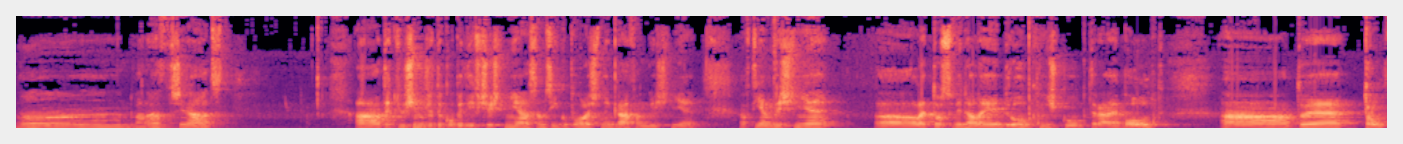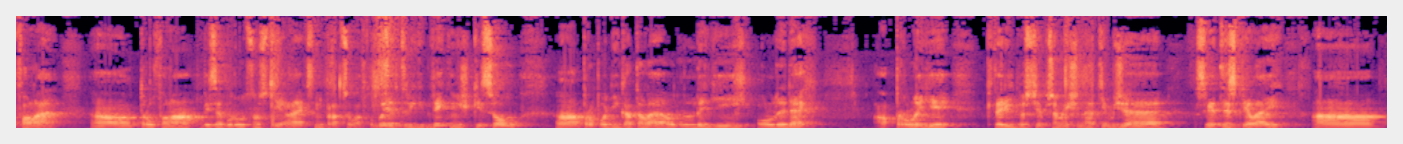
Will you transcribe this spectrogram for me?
2012-13 a teď už ji můžete koupit i v češtině, já jsem si ji kupoval ještě tenkrát v angličtině. A v té angličtině uh, letos vydali druhou knížku, která je Bold, a to je troufalé. Uh, troufalá vize budoucnosti a jak s ní pracovat. Obě dvě knížky jsou uh, pro podnikatele o lidí, o lidech a pro lidi, který prostě přemýšlí nad tím, že svět je skvělý a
